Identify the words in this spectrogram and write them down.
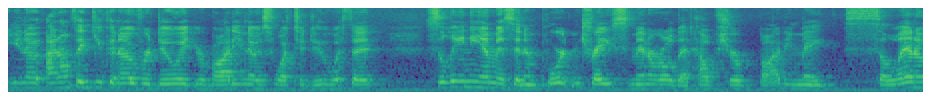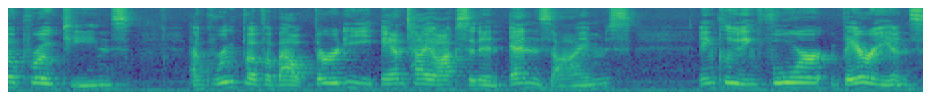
you know, I don't think you can overdo it. Your body knows what to do with it. Selenium is an important trace mineral that helps your body make selenoproteins, a group of about 30 antioxidant enzymes including four variants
